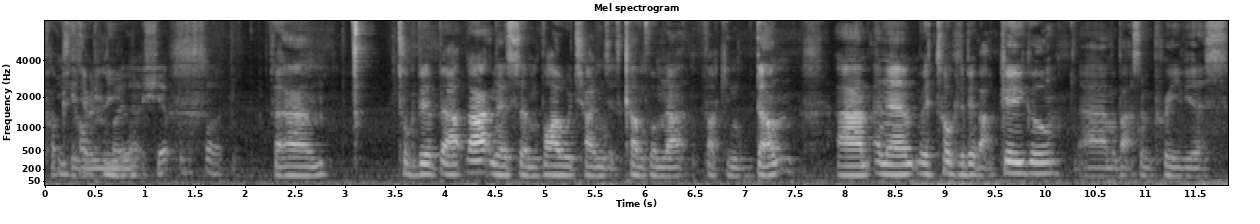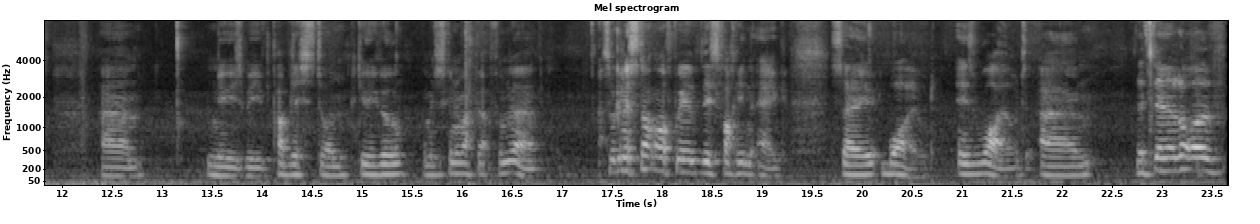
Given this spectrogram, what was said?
proxies are illegal. that shit. What the fuck? But, um, talk a bit about that, and there's some viral challenge that's come from that. Fucking dumb. Um, and then we're talking a bit about Google, um, about some previous um, news we've published on Google, and we're just going to wrap it up from there. So we're going to start off with this fucking egg. So Wild. is wild. Um, There's been a lot of.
